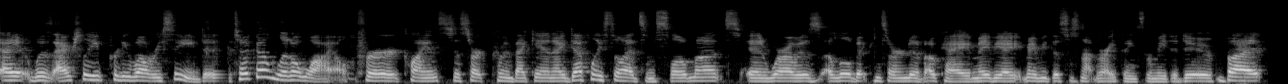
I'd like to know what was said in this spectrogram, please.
it was actually pretty well received. It took a little while for clients to start coming back in. I definitely still had some slow months and where I was a little bit concerned of okay, maybe I maybe this is not the right thing for me to do. But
